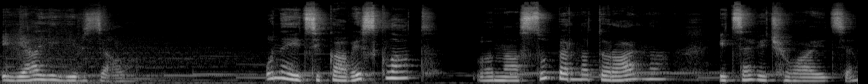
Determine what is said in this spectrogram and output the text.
і я її взяла. У неї цікавий склад, вона супернатуральна і це відчувається.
